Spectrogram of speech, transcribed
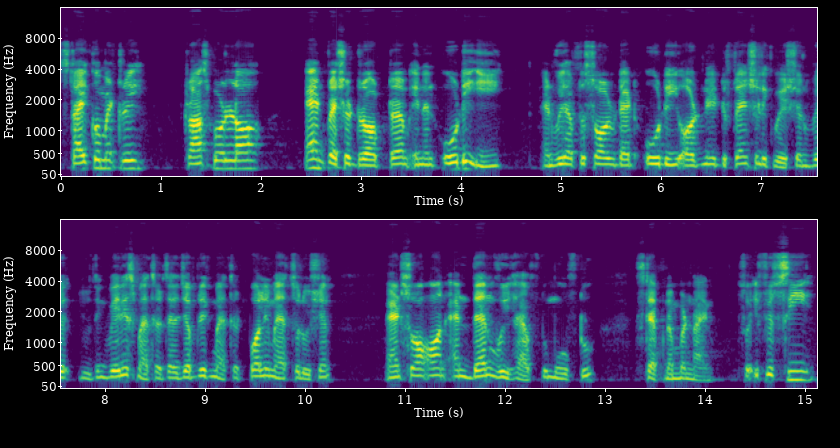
stoichiometry, transport law and pressure drop term in an ODE and we have to solve that ODE ordinary differential equation with using various methods algebraic method, polymath solution and so on and then we have to move to step number 9 so if you see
